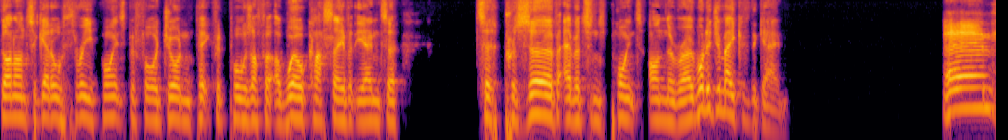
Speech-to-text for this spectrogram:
gone on to get all three points before Jordan Pickford pulls off a, world class save at the end to, to preserve Everton's point on the road. What did you make of the game? Um,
